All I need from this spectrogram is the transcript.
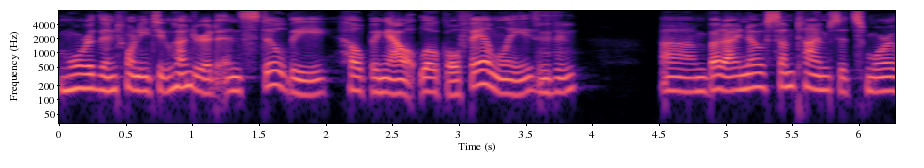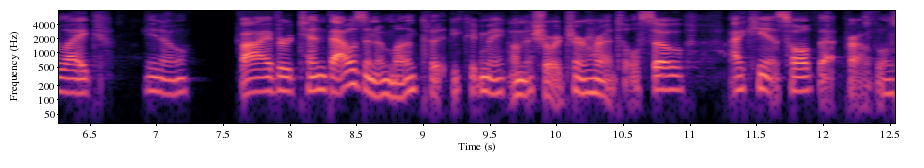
more than twenty two hundred and still be helping out local families. Um, but I know sometimes it's more like, you know, five or ten thousand a month that you could make on a short term rental. So I can't solve that problem.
